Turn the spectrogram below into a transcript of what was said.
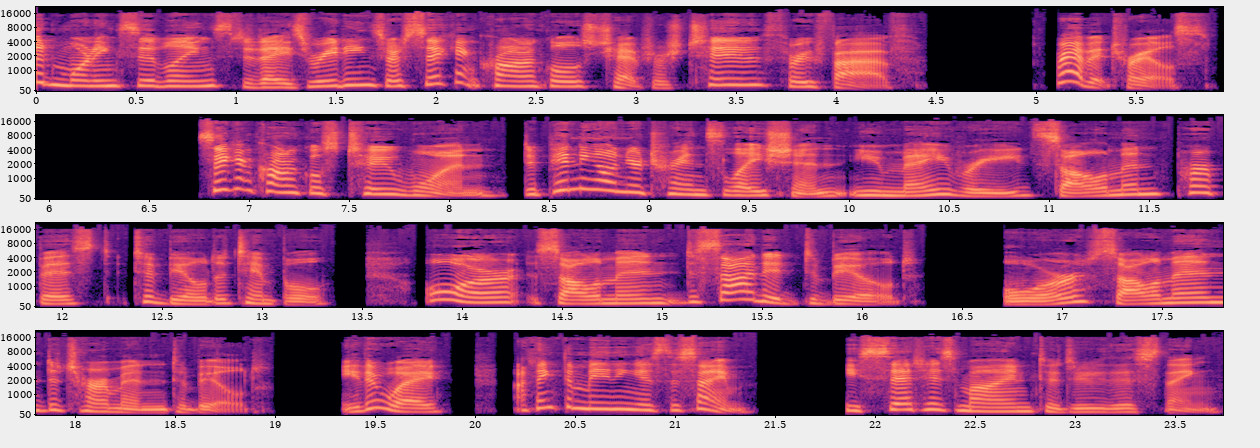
Good morning, siblings. Today's readings are Second Chronicles chapters 2 through 5. Rabbit Trails. Second Chronicles 2 1. Depending on your translation, you may read Solomon purposed to build a temple, or Solomon decided to build, or Solomon determined to build. Either way, I think the meaning is the same. He set his mind to do this thing.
